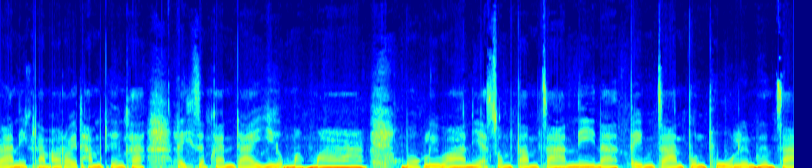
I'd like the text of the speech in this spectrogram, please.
ร้านนี้ทำอร่อยทำถึงค่ะ และที่สำคัญได้เยอะมากๆ บอกเลยว่าเนี่ยส้มตำจานนี้นะ เต็มจานพูนๆเลยเพื่อนจ๋า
